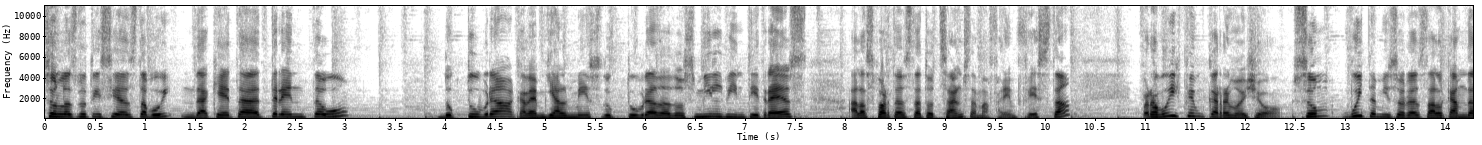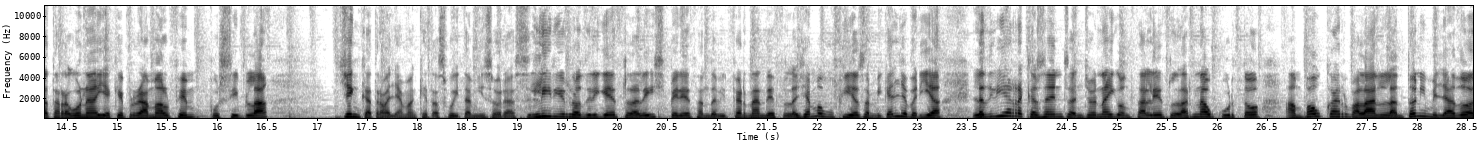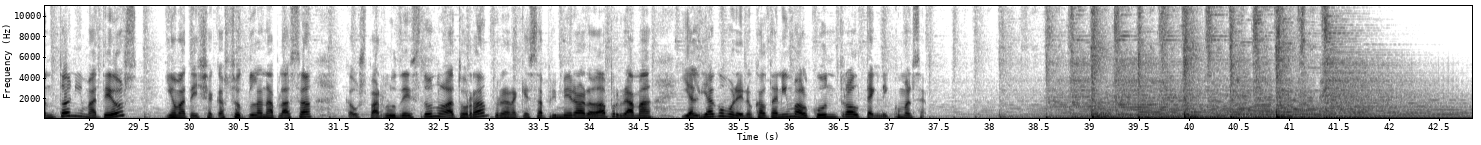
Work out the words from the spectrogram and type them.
Són les notícies d'avui, d'aquest 31 eh, d'octubre, acabem ja el mes d'octubre de 2023, a les portes de Tots Sants, demà farem festa, però avui fem carrer major. Som vuit emissores del Camp de Tarragona i aquest programa el fem possible gent que treballem en aquestes vuit emissores. Liri Rodríguez, l'Aleix Pérez, en David Fernández, la Gemma Bufies, en Miquel Llevaria, l'Adrià Requesens, en Jonai González, l'Arnau Curto, en Pau Carbalan, l'Antoni Mellado, Antoni Mateos, jo mateixa, que sóc l'Anna Plaça, que us parlo des d'Ona la Torre durant aquesta primera hora del programa, i el Iago Moreno, que el tenim al control tècnic. Comencem.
